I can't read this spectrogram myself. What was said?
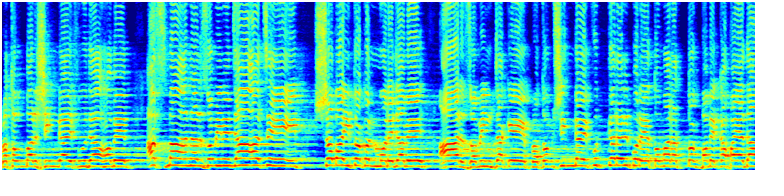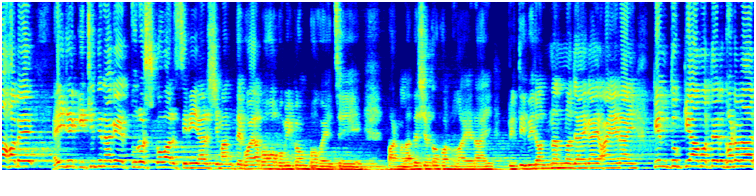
প্রথমবার সিংহায় ফু দেওয়া হবে। আসমান আর জমিনে যা আছে, সবাই তখন মরে যাবে। আর জমিনটাকে প্রথম সিংহায় ফুৎকারের পরে এত মারাত্মক ভাবে কাঁপায়া দেওয়া হবে। এই যে কিছুদিন আগে তুরস্ক আর সিরিয়ার সীমান্তে ভয়াবহ ভূমিকম্প হয়েছে, বাংলাদেশে তখন হয় নাই, পৃথিবীর অন্যান্য জায়গায় হয় নাই। কিন্তু কেয়ামতের ঘটনার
